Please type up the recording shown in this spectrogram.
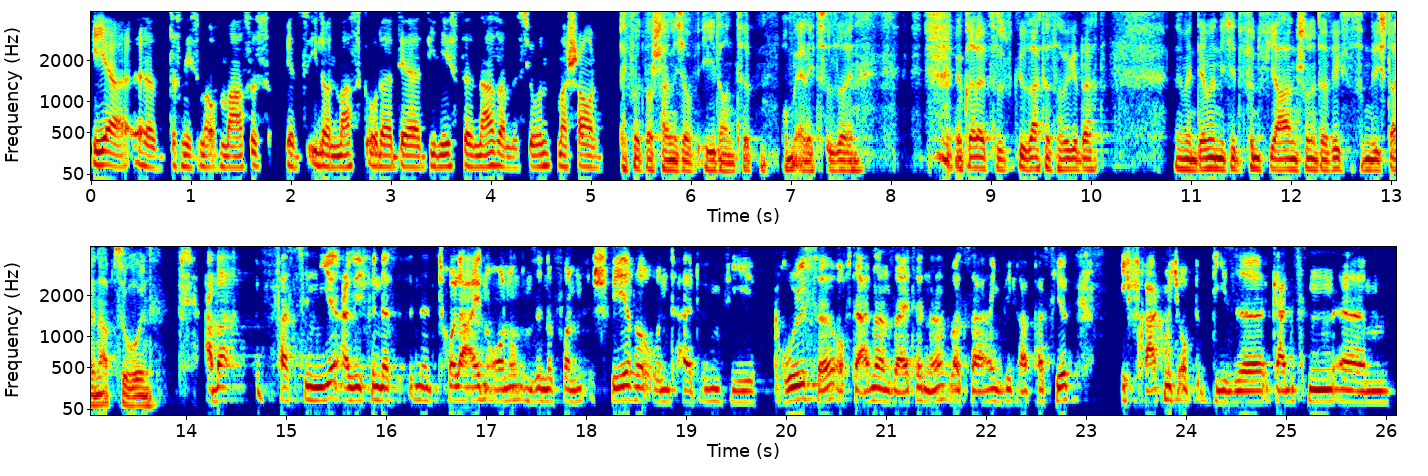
eher äh, das nächste Mal auf dem Mars ist, jetzt Elon Musk oder der die nächste NASA-Mission. Mal schauen. Ich würde wahrscheinlich auf Elon tippen, um ehrlich zu sein. Gerade als du gesagt hast, habe ich gedacht, wenn der mal nicht in fünf Jahren schon unterwegs ist, um die Steine abzuholen. Aber faszinierend, also ich finde das eine tolle Einordnung im Sinne von Schwere und halt irgendwie Größe auf der anderen Seite, ne, was da irgendwie gerade passiert. Ich frage mich, ob diese ganzen ähm,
